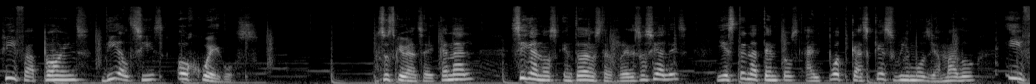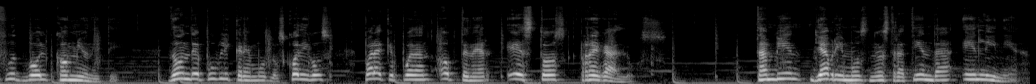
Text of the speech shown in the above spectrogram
FIFA Points, DLCs o juegos. Suscríbanse al canal, síganos en todas nuestras redes sociales y estén atentos al podcast que subimos llamado eFootball Community, donde publicaremos los códigos para que puedan obtener estos regalos. También ya abrimos nuestra tienda en línea,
